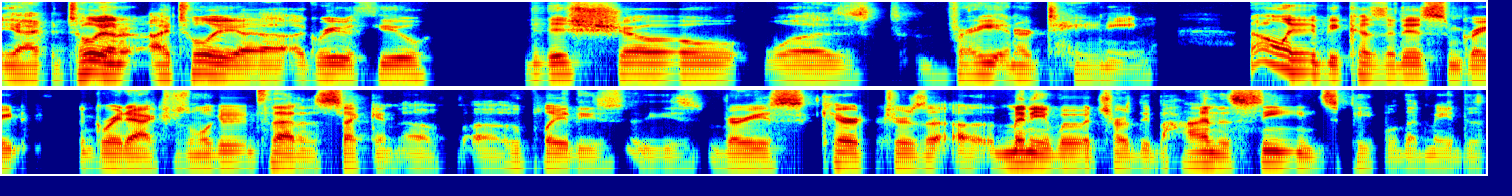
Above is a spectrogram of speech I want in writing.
yeah i totally i totally uh, agree with you this show was very entertaining not only because it is some great great actors, and we'll get to that in a second of uh, who play these these various characters, uh, many of which are the behind the scenes people that made this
